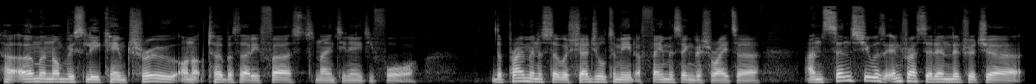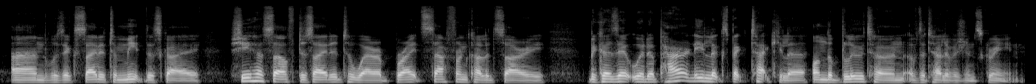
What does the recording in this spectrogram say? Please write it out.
Her omen obviously came true on October 31st, 1984. The Prime Minister was scheduled to meet a famous English writer, and since she was interested in literature and was excited to meet this guy, she herself decided to wear a bright saffron colored sari because it would apparently look spectacular on the blue tone of the television screen.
